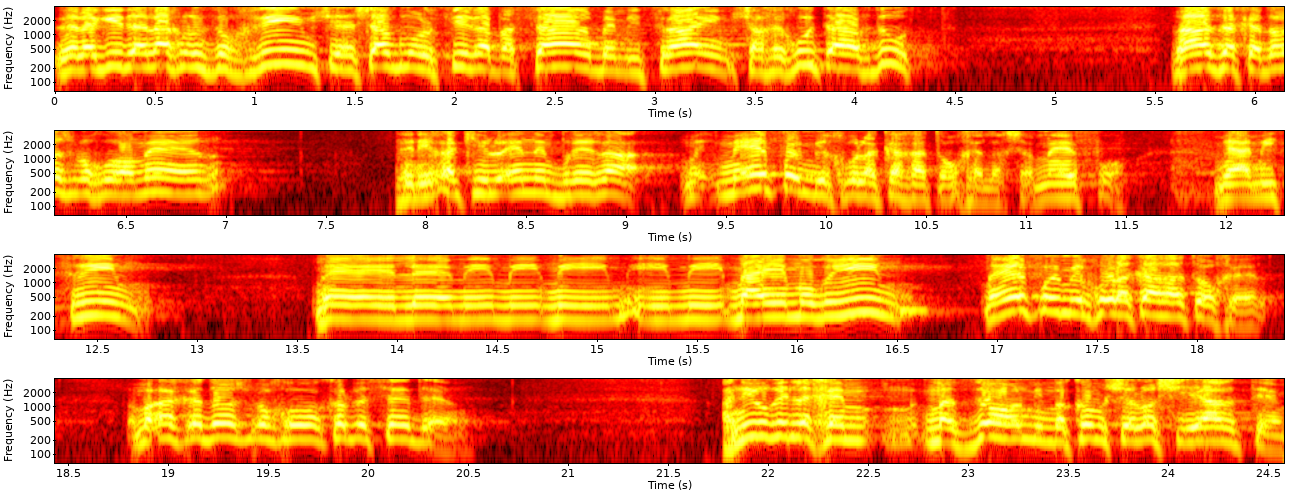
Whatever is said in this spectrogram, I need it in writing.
ולהגיד, אנחנו זוכרים שישבנו על סיר הבשר במצרים, שכחו את העבדות. ואז הקדוש ברוך הוא אומר, זה נראה כאילו אין להם ברירה. מאיפה הם ילכו לקחת אוכל עכשיו? מאיפה? מהמצרים? מהאמוריים? מאיפה הם ילכו לקחת אוכל? אמר הקדוש ברוך הוא, הכל בסדר. אני אוריד לכם מזון ממקום שלא שיערתם.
